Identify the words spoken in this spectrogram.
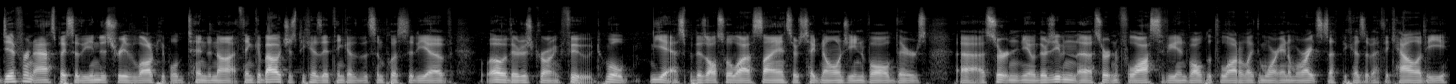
different aspects of the industry that a lot of people tend to not think about just because they think of the simplicity of oh they're just growing food. Well yes but there's also a lot of science there's technology involved there's uh, a certain you know there's even a certain philosophy involved with a lot of like the more animal rights stuff because of ethicality.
